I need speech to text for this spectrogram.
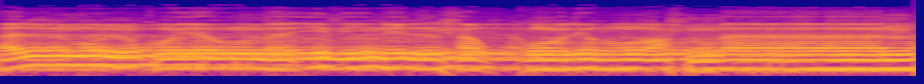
الملك يومئذ الحق للرحمن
